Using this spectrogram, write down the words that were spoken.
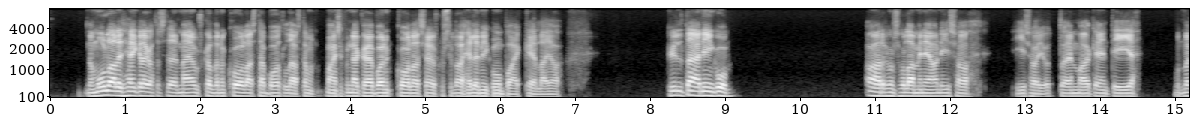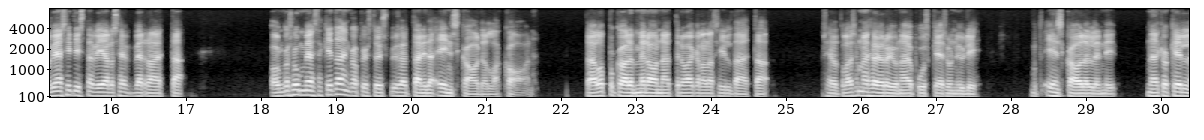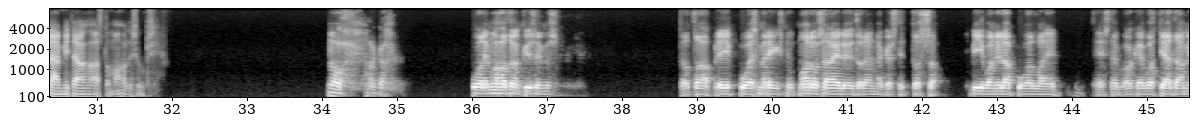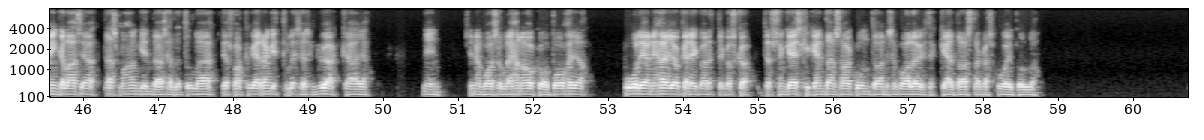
No mulla oli henkilökohtaisesti, että mä en uskaltanut koolaa sitä botlausta, mutta mä olisin näköjään voinut koolaa se joskus silloin helmikuun paikkeilla jo. Kyllä tämä kuin, arhun sulaminen on iso, iso juttu, en mä oikein tiedä. Mutta mä vielä sitistä vielä sen verran, että onko sun mielestä ketään, pystyisi pysäyttämään niitä ensi kaudellakaan? Tämä loppukauden meno on näyttänyt aika lailla siltä, että sieltä tulee semmoinen höyryjuna ja puskee sun yli. Mutta ensi kaudelle, niin näetkö kellään mitään haastomahdollisuuksia? No, aika puolimahoton kysymys. Tota, riippuu esimerkiksi nyt Manu säilyy todennäköisesti tuossa viivan yläpuolella, niin ei sitä oikein voi tietää, minkälaisia täsmähankintoja sieltä tulee. Jos vaikka kerrankin tulisi esim. hyökkääjä, niin siinä voisi olla ihan ok pohja puoli on ihan jokerikortti, koska jos sen keskikentän saa kuntoon, niin se voi olla yhtäkkiä taas takaisin huipulla.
